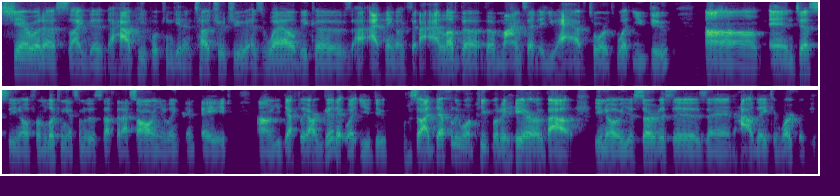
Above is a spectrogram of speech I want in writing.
share with us like the, the, how people can get in touch with you as well because I, I, think like I said I love the the mindset that you have towards what you do um, and just you know from looking at some of the stuff that I saw on your LinkedIn page um, you definitely are good at what you do so I definitely want people to hear about you know your services and how they can work with you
